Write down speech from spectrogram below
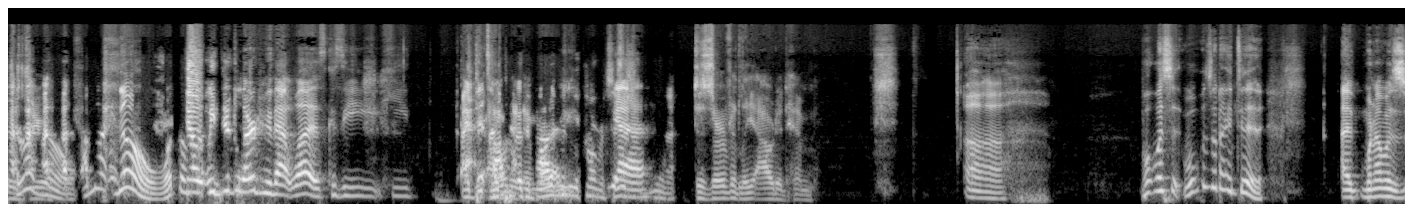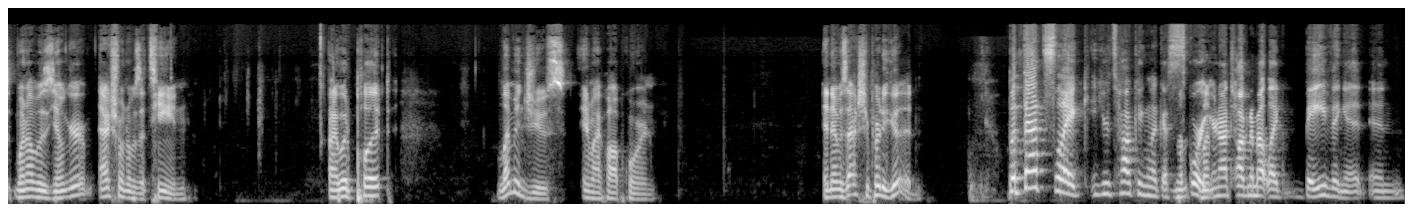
Yes, God, you- no, I'm not. No, what the? No, we did learn who that was because he he. I did talk about him. it in the conversation. Yeah. yeah. Deservedly outed him. uh what was it what was it i did i when i was when i was younger actually when i was a teen i would put lemon juice in my popcorn and it was actually pretty good But that's like you're talking like a squirt. lem- You're not talking about like bathing it in.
